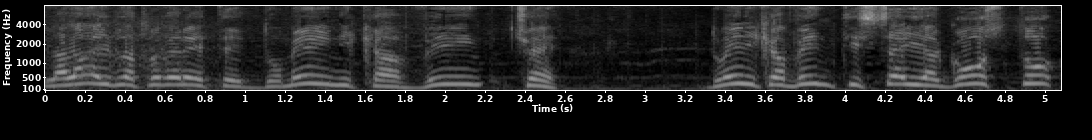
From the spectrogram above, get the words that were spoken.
la live la troverete domenica 20 cioè domenica 26 agosto.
